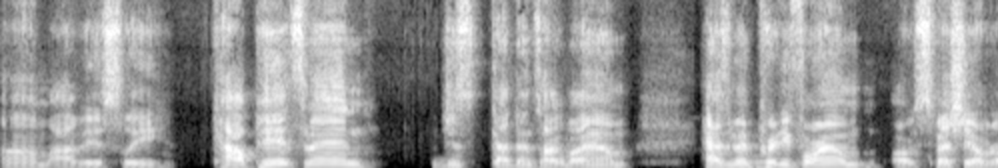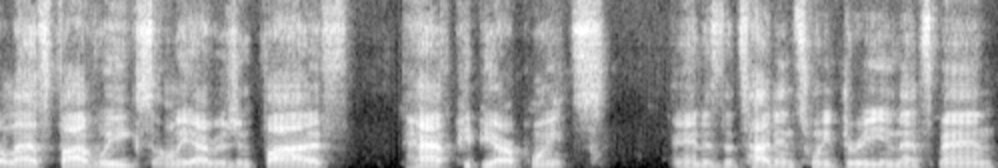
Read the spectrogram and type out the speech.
um, obviously. Kyle Pitts, man, just got done talking about him. Hasn't been pretty for him, especially over the last five weeks, only averaging five half PPR points and is the tight end 23 in that span,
